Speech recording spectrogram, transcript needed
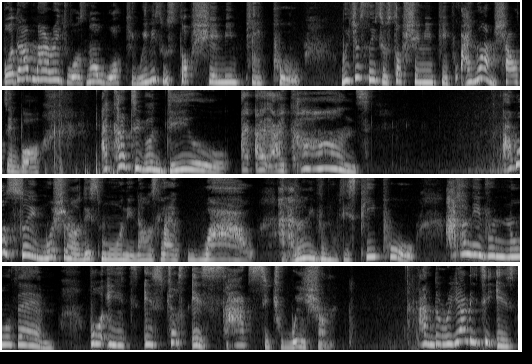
But that marriage was not working. We need to stop shaming people. We just need to stop shaming people. I know i'm shouting but i can't even deal. I i, I can't I was so emotional this morning. I was like, wow. And I don't even know these people. I don't even know them. But it is just a sad situation. And the reality is,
